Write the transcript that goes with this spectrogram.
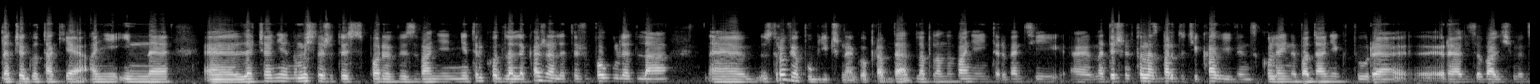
dlaczego takie, a nie inne leczenie. No myślę, że to jest spore wyzwanie nie tylko dla lekarzy, ale też w ogóle dla E, zdrowia publicznego, prawda, dla planowania interwencji e, medycznych. To nas bardzo ciekawi, więc kolejne badanie, które e, realizowaliśmy w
